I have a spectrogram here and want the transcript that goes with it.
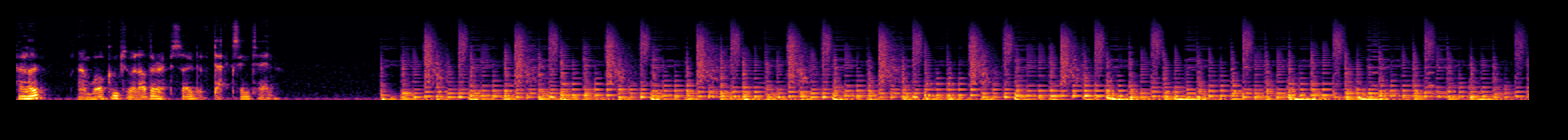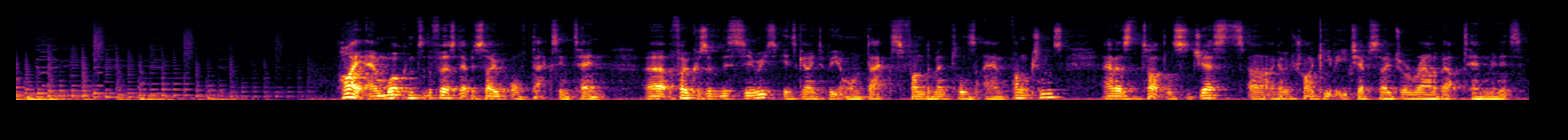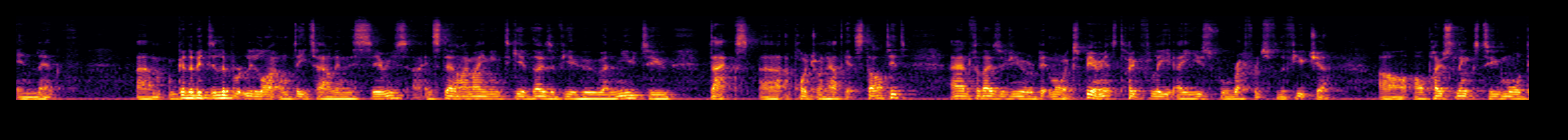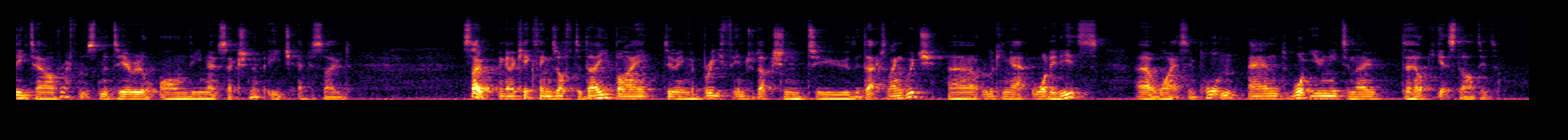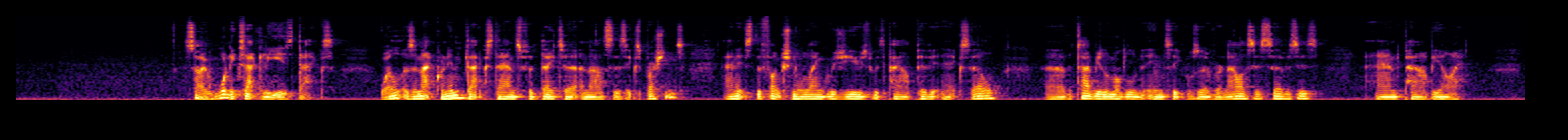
Hello, and welcome to another episode of DAX in 10. Hi, and welcome to the first episode of DAX in 10. Uh, the focus of this series is going to be on DAX fundamentals and functions, and as the title suggests, uh, I'm going to try and keep each episode to around about 10 minutes in length. Um, I'm going to be deliberately light on detail in this series. Uh, instead, I'm aiming to give those of you who are new to DAX uh, a pointer on how to get started, and for those of you who are a bit more experienced, hopefully a useful reference for the future. Uh, I'll post links to more detailed reference material on the notes section of each episode. So, I'm going to kick things off today by doing a brief introduction to the DAX language, uh, looking at what it is, uh, why it's important, and what you need to know to help you get started. So, what exactly is DAX? Well, as an acronym, DAX stands for Data Analysis Expressions, and it's the functional language used with Power Pivot in Excel, uh, the tabular model in SQL Server Analysis Services, and Power BI.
